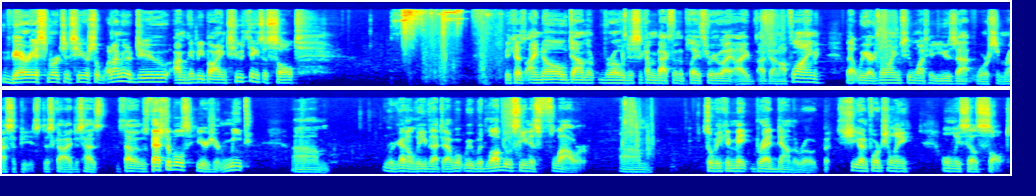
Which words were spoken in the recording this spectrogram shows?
Various merchants here. So what I'm going to do, I'm going to be buying two things of salt because I know down the road, this is coming back from the playthrough I, I, have done offline, that we are going to want to use that for some recipes. This guy just has, that was vegetables, here's your meat. Um, we're going to leave that down. What we would love to have seen is flour. Um, so we can make bread down the road. But she unfortunately only sells salt.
